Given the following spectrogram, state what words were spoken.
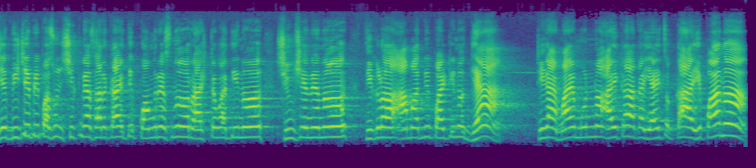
जे बी जे पीपासून शिकण्यासारखं आहे ते काँग्रेसनं राष्ट्रवादीनं शिवसेनेनं तिकडं आम आदमी पार्टीनं घ्या. ठीक आहे माय म्हणणं ऐका का यायचं काय हे पहा ना.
